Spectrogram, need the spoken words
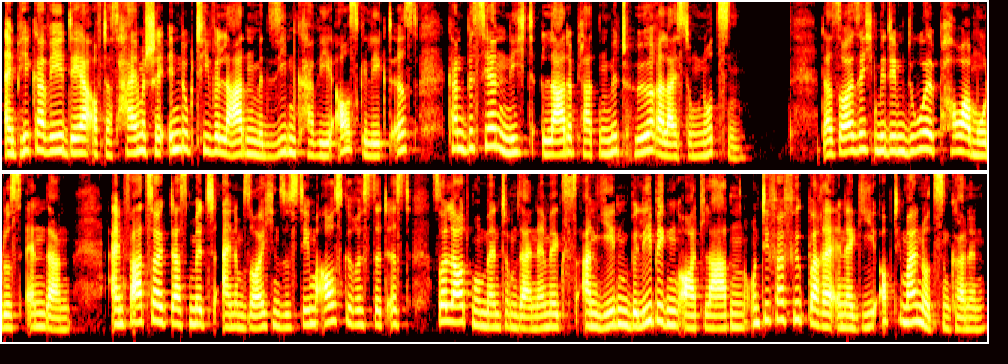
Ein Pkw, der auf das heimische induktive Laden mit 7 kW ausgelegt ist, kann bisher nicht Ladeplatten mit höherer Leistung nutzen. Das soll sich mit dem Dual Power Modus ändern. Ein Fahrzeug, das mit einem solchen System ausgerüstet ist, soll laut Momentum Dynamics an jedem beliebigen Ort laden und die verfügbare Energie optimal nutzen können.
